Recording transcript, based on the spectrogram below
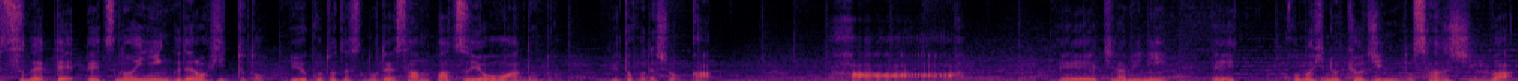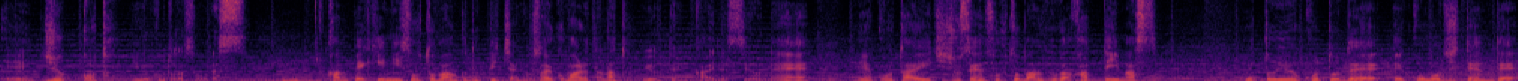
すべて別のイニングでのヒットということですので3発4安打というところでしょうか。はあ。えー、ちなみに、えー、この日の巨人の三振は、えー、10個ということだそうです、うん、完璧にソフトバンクのピッチャーに抑え込まれたなという展開ですよね、えー、5対1初戦ソフトバンクが勝っています。えということでえこの時点で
